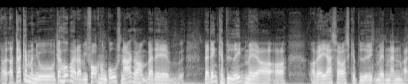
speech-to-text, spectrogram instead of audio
Og, og der kan man jo, der håber jeg, at vi får nogle gode snakke om, hvad, det, hvad den kan byde ind med, og, og, og hvad jeg så også kan byde ind med den anden vej.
